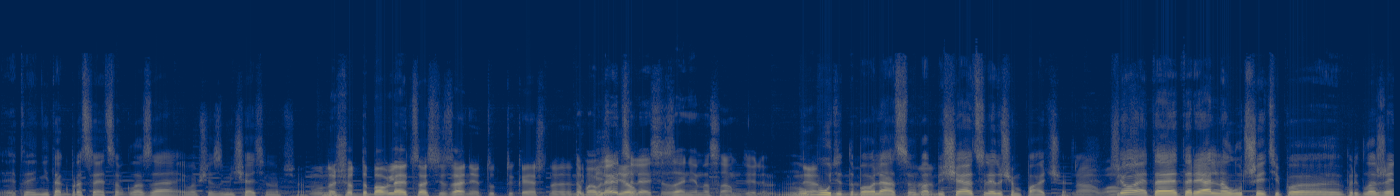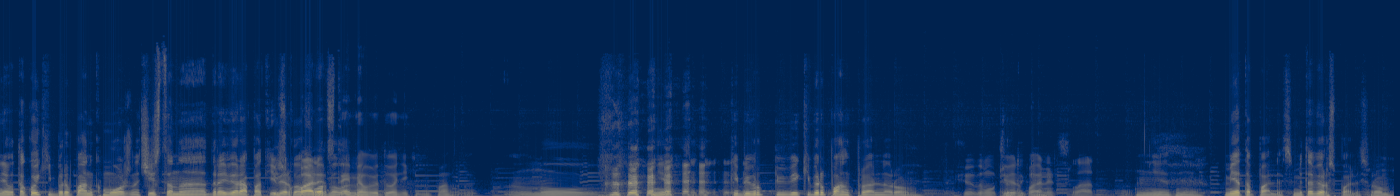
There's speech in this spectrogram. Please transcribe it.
Это не так бросается в глаза, и вообще замечательно все. Ну, насчет добавляется осязание, тут ты, конечно, Добавляется напиздел. ли осязание на самом деле? Ну, Нет. будет добавляться, Да. обещают в следующем патче. А, вау. Все, это, это реально лучшее, типа, предложение. Вот такой киберпанк можно. Чисто на драйвера подписку Киберпалец оформила. ты имел в виду, а не киберпанк. Ну, нет. Кибер, кибер- киберпанк, правильно, Ром. Я думал, киберпалец. Ладно. Нет, нет. Метапалец, метаверс палец, Ром.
